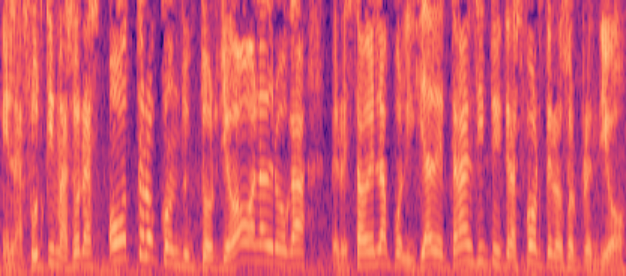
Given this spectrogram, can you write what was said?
En las últimas horas, otro conductor llevaba la droga, pero esta vez la policía de tránsito y transporte lo sorprendió.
